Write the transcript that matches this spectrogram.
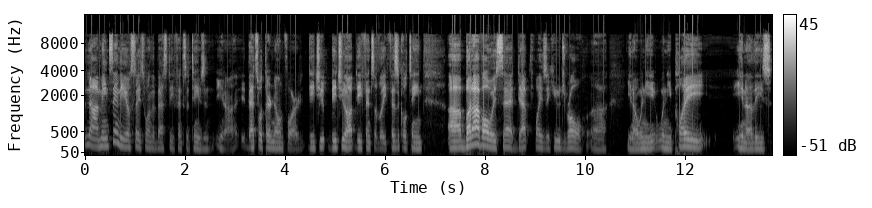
no, I mean San Diego State's one of the best defensive teams, and you know that's what they're known for. Beat you, beat you up defensively, physical team. Uh, but I've always said depth plays a huge role. Uh, you know when you when you play, you know these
